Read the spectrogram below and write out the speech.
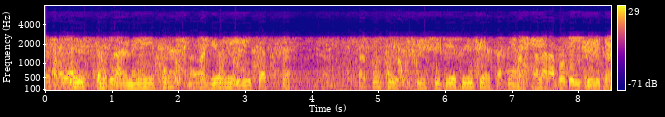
состоялись танцевальные вечера молодежи и часто. Поскольку 53-летия со дня начала работы Великого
